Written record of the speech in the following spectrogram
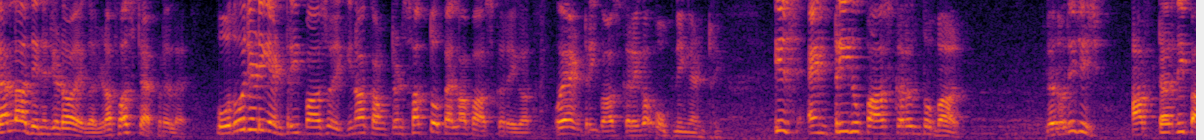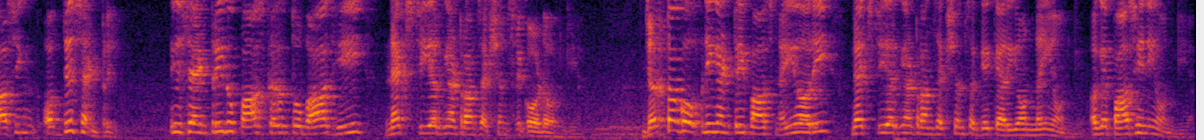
ਪਹਿਲਾ ਦਿਨ ਜਿਹੜਾ ਹੋਏਗਾ, ਜਿਹੜਾ 1 ਅਪ੍ਰੈਲ ਹੈ ਉਦੋਂ ਜਿਹੜੀ ਐਂਟਰੀ ਪਾਸ ਹੋਏਗੀ ਨਾ ਅਕਾਊਂਟੈਂਟ ਸਭ ਤੋਂ ਪਹਿਲਾਂ ਪਾਸ ਕਰੇਗਾ। ਉਹ ਐਂਟਰੀ ਪਾਸ ਕਰੇਗਾ ਓਪਨਿੰਗ ਐਂਟਰੀ ਇਸ ਐਂਟਰੀ ਨੂੰ ਪਾਸ ਕਰਨ ਤੋਂ ਬਾਅਦ ਜ਼ਰੂਰੀ ਚੀਜ਼ after the passing of this entry ਇਸ ਐਂਟਰੀ ਨੂੰ ਪਾਸ ਕਰਨ ਤੋਂ ਬਾਅਦ ਹੀ ਨੈਕਸਟ ਈਅਰ ਦੀਆਂ ਟ੍ਰਾਂਜੈਕਸ਼ਨਸ ਰਿਕਾਰਡ ਹੋਣਗੀਆਂ। ਜਦ ਤੱਕ ਓਪਨਿੰਗ ਐਂਟਰੀ ਪਾਸ ਨਹੀਂ ਹੋ ਰਹੀ ਨੈਕਸਟ ਈਅਰ ਦੀਆਂ ਟ੍ਰਾਂਜੈਕਸ਼ਨਸ ਅੱਗੇ ਕੈਰੀ ਆਨ ਨਹੀਂ ਹੋਣਗੀਆਂ। ਅੱਗੇ ਪਾਸ ਹੀ ਨਹੀਂ ਹੋਣਗੀਆਂ।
